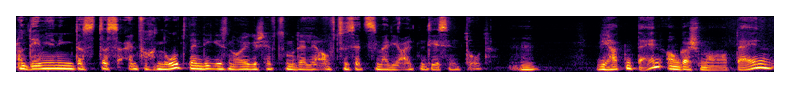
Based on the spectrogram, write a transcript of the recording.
und demjenigen, dass das einfach notwendig ist, neue Geschäftsmodelle aufzusetzen, weil die alten, die sind tot. Mhm. Wie hat denn dein Engagement, dein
